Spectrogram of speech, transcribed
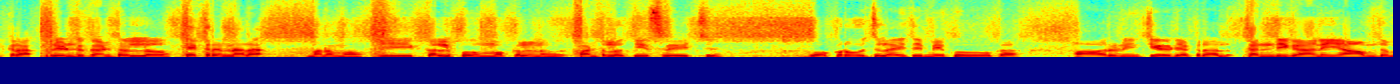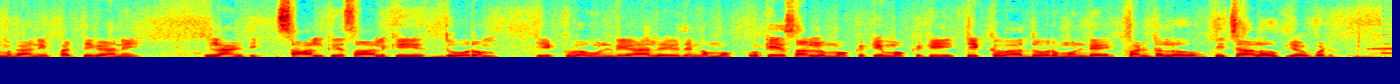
ఎకరా. రెండు గంటల్లో ఎకరన్నర మనము ఈ కలుపు మొక్కలను పంటలో తీసివేయచ్చు. ఒక రోజులో అయితే మీకు ఒక ఆరు నుంచి ఏడు ఎకరాలు కంది కానీ ఆముదం కానీ పత్తి కానీ ఇలాంటి సాల్కి సాల్కి దూరం ఎక్కువ ఉండి అదే విధంగా మొక్క ఒకేసారిలో మొక్కకి మొక్కకి ఎక్కువ దూరం ఉండే పంటలో ఇది చాలా ఉపయోగపడుతుంది.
